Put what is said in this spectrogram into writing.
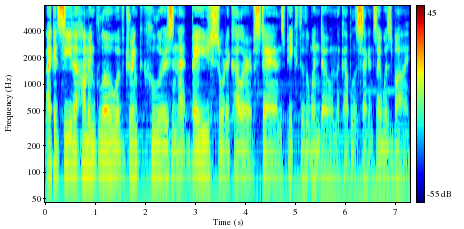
I could see the humming glow of drink coolers and that beige sort of color of stands peek through the window in the couple of seconds I was by.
